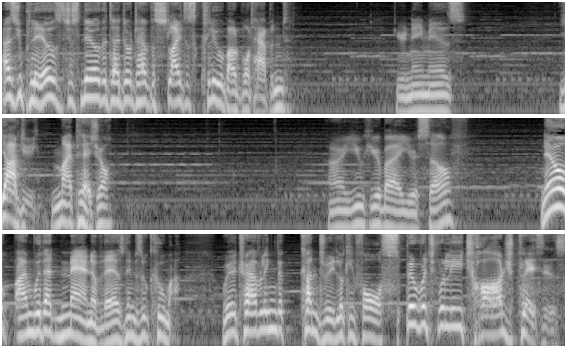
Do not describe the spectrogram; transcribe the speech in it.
As you please, just know that I don't have the slightest clue about what happened. Your name is. Yagi, my pleasure. Are you here by yourself? No, I'm with that man of theirs named Zukuma. We're traveling the country looking for spiritually charged places.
